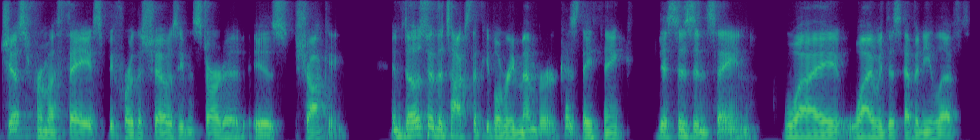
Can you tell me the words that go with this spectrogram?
just from a face before the show has even started is shocking. And those are the talks that people remember because they think this is insane why why would this have any lift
